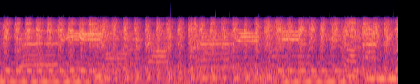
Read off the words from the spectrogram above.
ready. Stop acting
